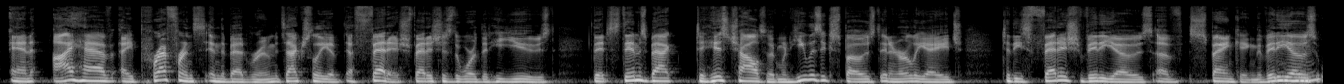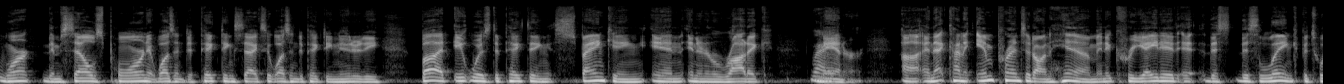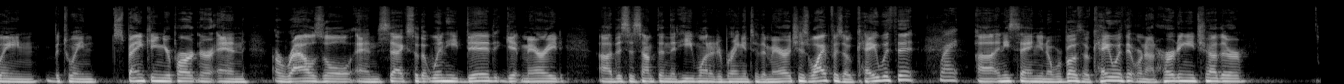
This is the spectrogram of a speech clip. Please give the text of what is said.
And I have a preference in the bedroom. It's actually a, a fetish. Fetish is the word that he used that stems back to his childhood when he was exposed at an early age to these fetish videos of spanking. The videos mm-hmm. weren't themselves porn, it wasn't depicting sex, it wasn't depicting nudity, but it was depicting spanking in, in an erotic Right. manner. Uh, and that kind of imprinted on him, and it created uh, this this link between between spanking your partner and arousal and sex. So that when he did get married, uh, this is something that he wanted to bring into the marriage. His wife was okay with it, Right. Uh, and he's saying, you know, we're both okay with it. We're not hurting each other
